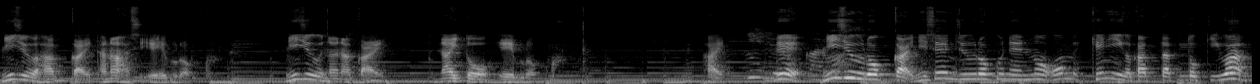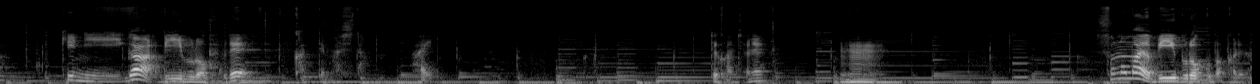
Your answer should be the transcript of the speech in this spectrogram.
28回棚橋 A ブロック。27回内藤 A ブロック。はい。で26回2016年のケニーが勝った時はケニーが B ブロックで勝ってました。はい。って感じだね。うんその前は B ブロックばっかりだっ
